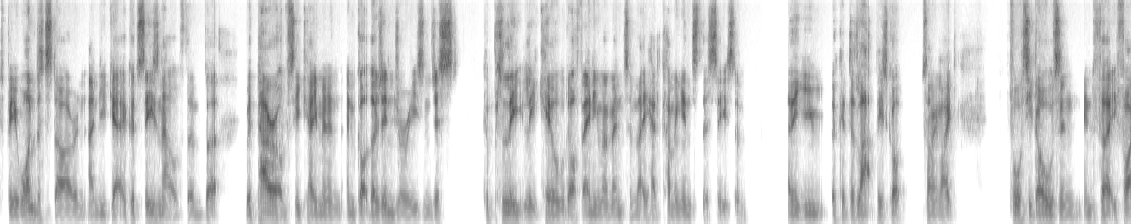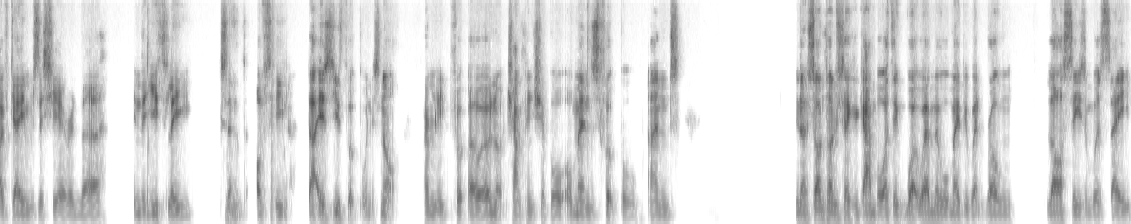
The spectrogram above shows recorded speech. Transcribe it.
to be a wonder star and, and you get a good season out of them. But with Parrott, obviously came in and got those injuries and just completely killed off any momentum that he had coming into this season. I think you look at Delap; he's got something like 40 goals in in 35 games this year in the in the youth leagues, and obviously that is youth football, and it's not Premier League football or not Championship or, or men's football. And you know, sometimes you take a gamble. I think where, where Millwall maybe went wrong last season was they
